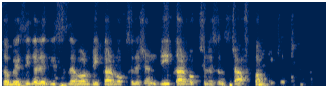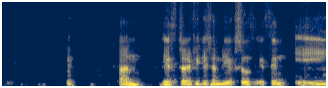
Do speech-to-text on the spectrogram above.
So basically, this is about decarboxylation. Decarboxylation stuff completed. Okay. And esterification reactions, SNA,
